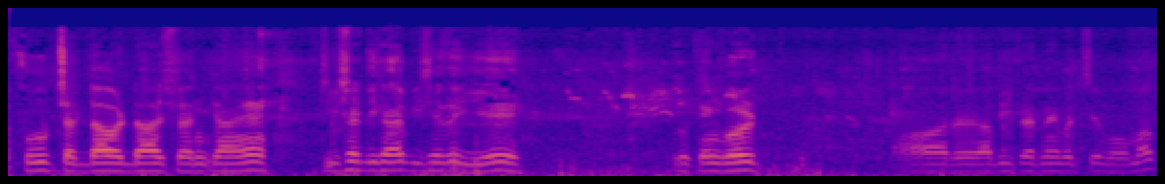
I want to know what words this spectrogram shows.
खूब चड्डा, वड्डा पहन के आए हैं। टी शर्ट दिखाया पीछे से, ये। लुकिंग गुड और अभी कर रहे हैं बच्चे वार्म अप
